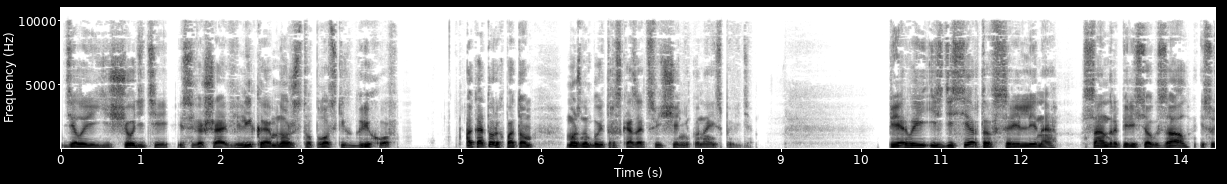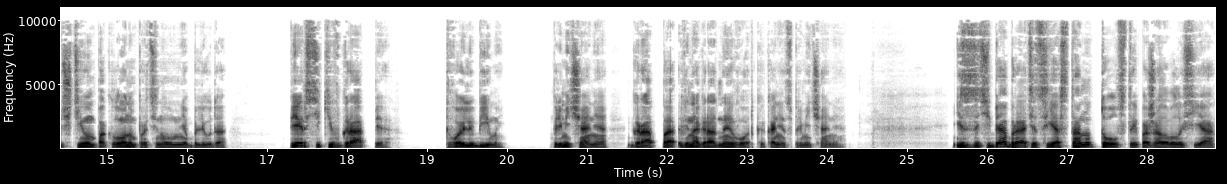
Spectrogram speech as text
делая еще детей и совершая великое множество плоских грехов, о которых потом можно будет рассказать священнику на исповеди. Первый из десертов Сареллина. Сандра пересек зал и с учтивым поклоном протянул мне блюдо. Персики в граппе. Твой любимый. Примечание. Граппа – виноградная водка. Конец примечания. «Из-за тебя, братец, я стану толстой», – пожаловалась я.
